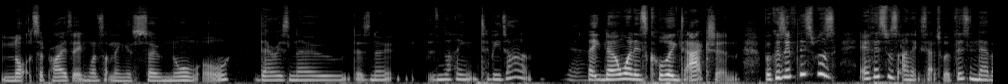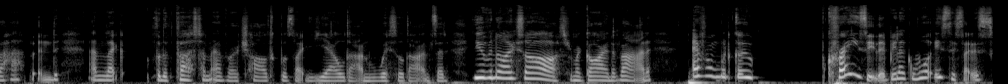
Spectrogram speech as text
not surprising, when something is so normal, there is no, there's no, there's nothing to be done. Yeah. Like no one is calling to action because if this was, if this was unacceptable, if this never happened, and like for the first time ever, a child was like yelled at and whistled at and said, "You have a nice ass" from a guy in a van, everyone would go crazy. They'd be like, "What is this? Like this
